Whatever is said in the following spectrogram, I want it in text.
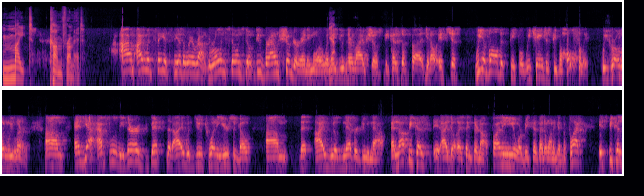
might come from it. Um, I would say it's the other way around. The Rolling Stones don't do brown sugar anymore when Yeah. they do their live shows because of, uh, you know, it's just, we evolve as people, we change as people. Hopefully, we grow and we learn. Um, and yeah, absolutely. There are bits that I would do 20 years ago um, that I will never do now. And not because it, I don't, I think they're not funny or because I don't want to get the flack. It's because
